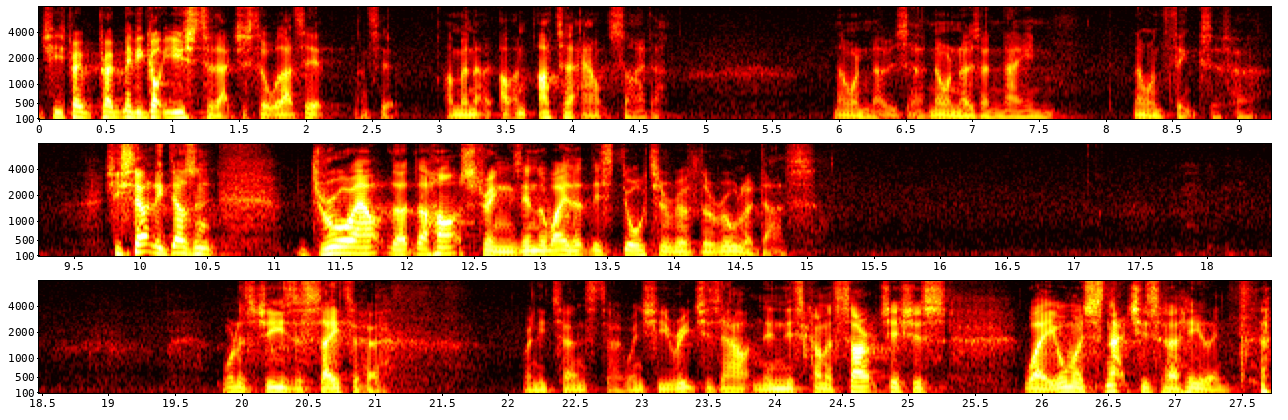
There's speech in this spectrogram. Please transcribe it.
She's probably maybe got used to that, just thought, well, that's it. That's it. I'm an, I'm an utter outsider. No one knows her. No one knows her name. No one thinks of her. She certainly doesn't draw out the, the heartstrings in the way that this daughter of the ruler does. What does Jesus say to her? when he turns to her, when she reaches out and in this kind of surreptitious way almost snatches her healing,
